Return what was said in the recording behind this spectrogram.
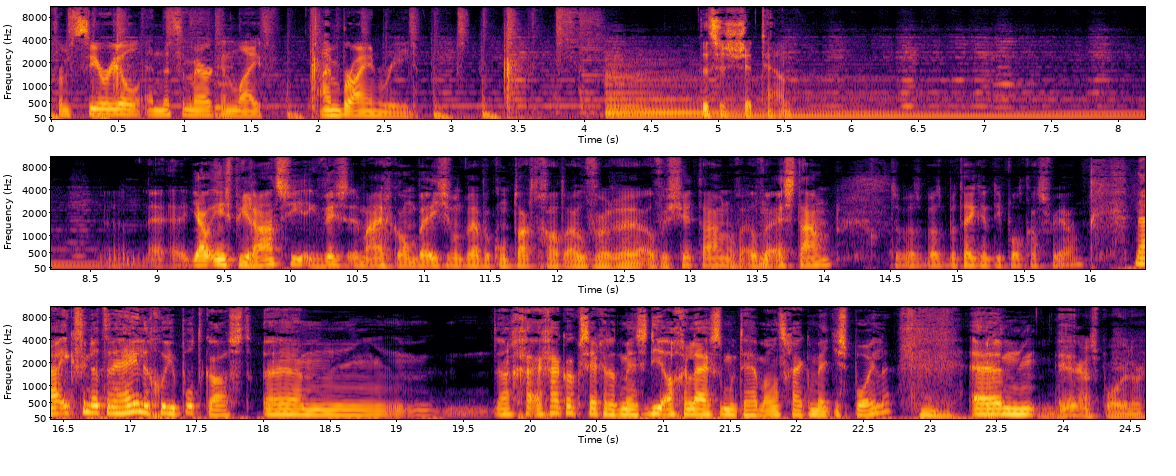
From Serial and This American Life, I'm Brian Reed. This is Shittown. Jouw inspiratie, ik wist hem eigenlijk al een beetje, want we hebben contact gehad over, eh, over Shittown of over S-Town. Wat, wat betekent die podcast voor jou? Nou, ik vind dat een hele goede podcast. Ehm, dan ga, ga ik ook zeggen dat mensen die al geluisterd moeten hebben, anders ga ik een beetje spoilen. Ehm, Weer een spoiler.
